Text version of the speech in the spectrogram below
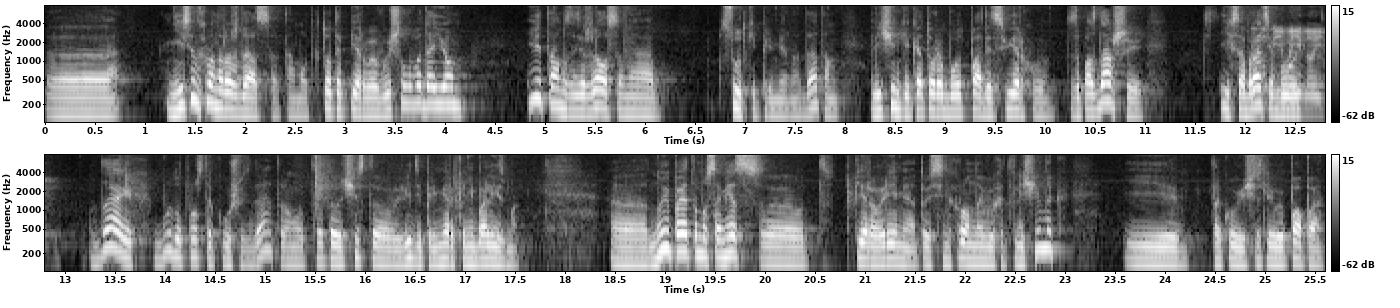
э, не синхронно рождаться, там вот кто-то первый вышел в водоем и там задержался на сутки примерно, да, там личинки, которые будут падать сверху, запоздавшие, их собратья ну, будут... Едой. Да, их будут просто кушать, да, там вот это чисто в виде пример каннибализма. Э, ну и поэтому самец вот, первое время, то есть синхронный выход личинок, и такой счастливый папа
